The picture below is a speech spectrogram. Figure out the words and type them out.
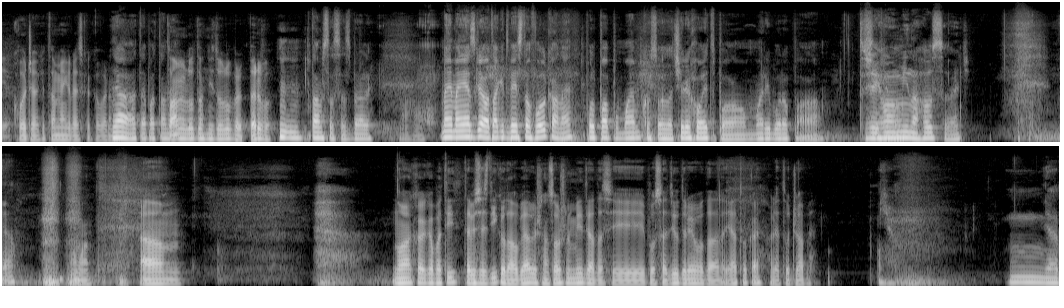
Ja, Kočak, tam je grajska kavarna. Ja, te pa tam. Tam je bilo to, ni to bilo pred prvo. Mm -mm, tam so se zbrali. Najmanj je zgledal tako 200 folka, ne, pol pa po mojem, ko so začeli hoditi po Mariboru, pa To že jih imamo mi na hosu več. ja. Um, No, a kaj, pa ti? Tebi se zdi, da objaviš na social medijih, da si posadil drevo, da je to kaj? Ali je to džabe? Mm, Ja,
